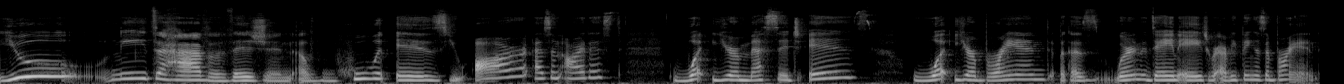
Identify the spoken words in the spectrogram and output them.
you need to have a vision of who it is you are as an artist, what your message is, what your brand, because we're in a day and age where everything is a brand,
